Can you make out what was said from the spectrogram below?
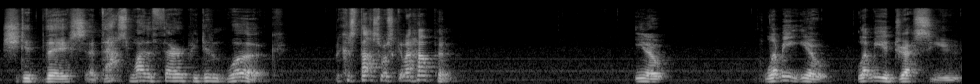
she did this, and that's why the therapy didn't work. Because that's what's going to happen. You know, let me, you know, let me address you,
